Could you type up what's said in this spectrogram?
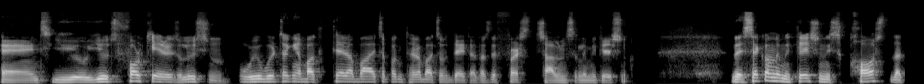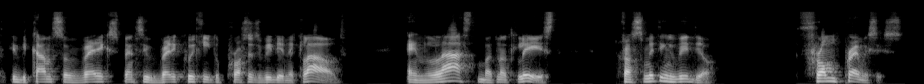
and you use 4k resolution. We were talking about terabytes upon terabytes of data. That's the first challenge and limitation the second limitation is cost, that it becomes very expensive very quickly to process video in the cloud. And last but not least, transmitting video from premises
